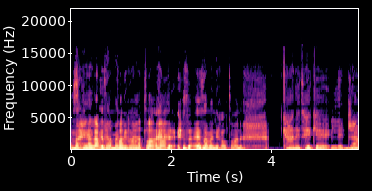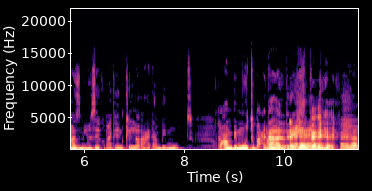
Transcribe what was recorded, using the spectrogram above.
ما هيك؟ إذا ماني غلطانه. اذا إذا ماني غلطانه كانت هيك ال jazz music وبعدين كله قاعد عم بيموت. وعم بيموتوا باعداد إيه، رهيبة. إيه، إيه، فعلا.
